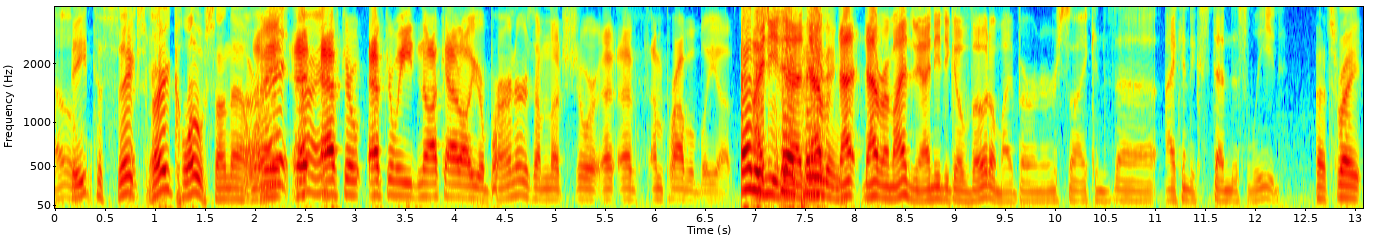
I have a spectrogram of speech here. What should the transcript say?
Oh, Eight to six, okay. very close on that All one. I mean, right, a- all right. after after we knock out all your burners, I'm not sure. I, I, I'm probably up. And I his need to, that, campaigning. that. That reminds me. I need to go vote on my burners so I can uh, I can extend this lead. That's right.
